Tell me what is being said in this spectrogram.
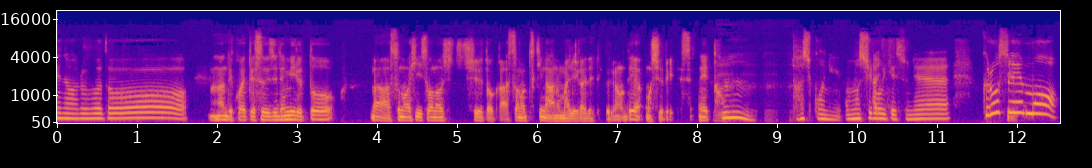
え、なるほど。なんで、こうやって数字で見ると、まあ、その日、その週とか、その月のアノマリが出てくるので、面白いですよね、と。うん、確かに、面白いですね。はい、クロス円も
